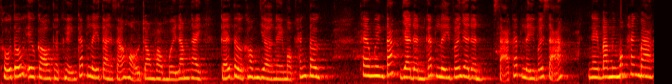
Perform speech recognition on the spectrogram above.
Thủ tướng yêu cầu thực hiện cách ly toàn xã hội trong vòng 15 ngày kể từ 0 giờ ngày 1 tháng 4. Theo nguyên tắc gia đình cách ly với gia đình, xã cách ly với xã. Ngày 31 tháng 3,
